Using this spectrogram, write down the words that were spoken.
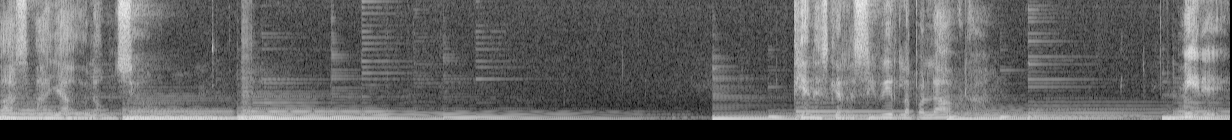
has hallado la unción. Tienes que recibir la palabra. Mire,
